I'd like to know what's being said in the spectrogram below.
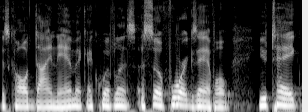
is called dynamic equivalence. So, for example, you take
